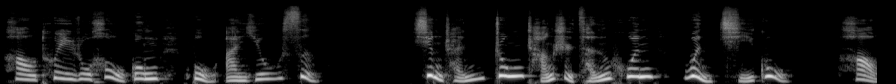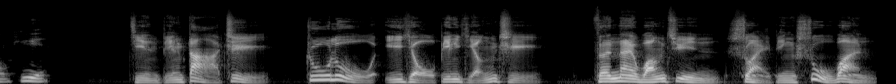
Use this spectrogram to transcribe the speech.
好退入后宫，不安忧色。幸臣中常侍岑昏问其故，号曰：“晋兵大至，诸路已有兵迎之。”怎奈王俊率兵数万，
